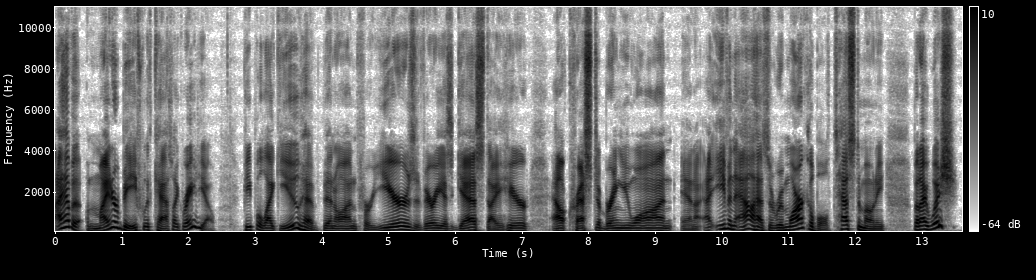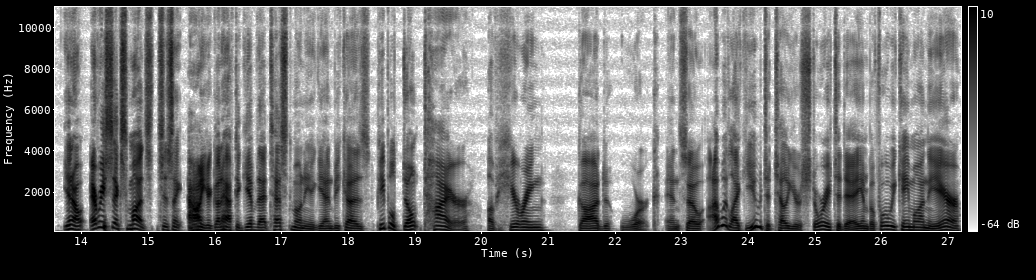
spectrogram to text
I have a, minor beef with Catholic radio people like you have been on for years, various guests. I hear Al Kresta bring you on, and I, even Al has a remarkable testimony. But I wish, you know, every six months, just say, oh, you're going to have to give that testimony again because people don't tire of hearing God work. And so I would like you to tell your story today. And before we came on the air,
